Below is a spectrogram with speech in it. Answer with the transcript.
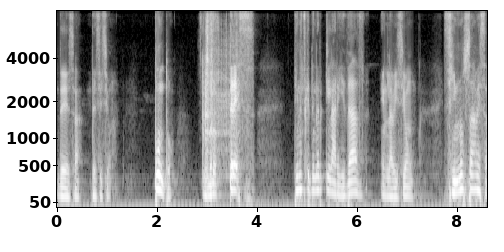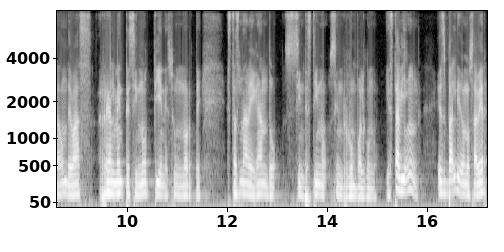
de esa decisión. Punto. Número 3. Tienes que tener claridad en la visión. Si no sabes a dónde vas, realmente si no tienes un norte, estás navegando sin destino, sin rumbo alguno. Y está bien, es válido no saber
